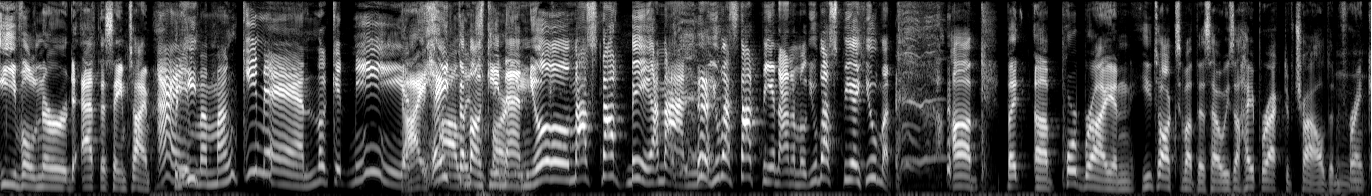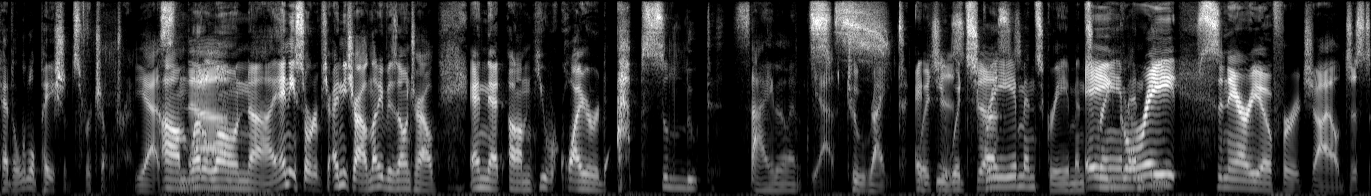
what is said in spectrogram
evil nerd at the same time But he- a monkey man. Look at me. I hate the monkey man. You must not be a man. You must not be an animal. You must be a human. um, but uh, poor Brian, he talks about this how he's a hyperactive child, and Frank had a little patience for children. Yes, Um, let alone uh, any sort of any child, not even his own child, and that um, he required absolute silence Yes. to write, and Which he would scream and scream and a scream. be- great scenario for a child just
